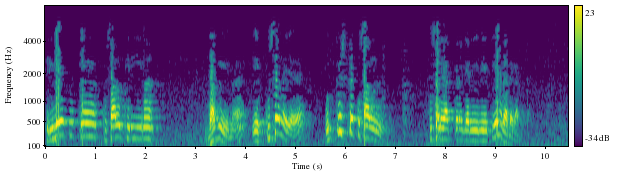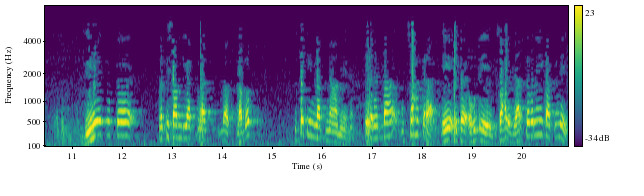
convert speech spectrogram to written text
ත්‍රි හේතුක කුසල් කිරීම වගේම ඒ කුසලය උත්කෘෂ්ඨ කුසල් කුසලයක් කර ගැනීමේ තියෙන වැදගත්කම. විහෙතුක ප්‍රතිසන්දියක් ලබොත් උපතින් ලබ් ඥානයන. ඒක නැත්තා උත්සාහ කරා. ඒ ඒක ඔහුට ඒ උත්සාහය ව්‍යර්ථ වෙන එකක් නෙවෙයි.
